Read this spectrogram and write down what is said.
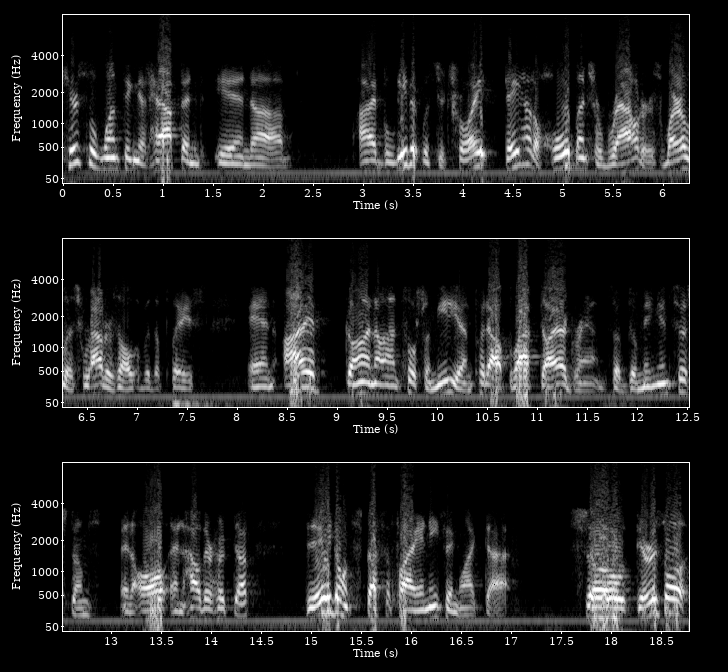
here's the one thing that happened in, uh, I believe it was Detroit. They had a whole bunch of routers, wireless routers all over the place. And I've gone on social media and put out block diagrams of Dominion systems and all and how they're hooked up. They don't specify anything like that. So there's a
